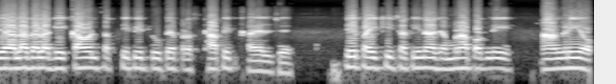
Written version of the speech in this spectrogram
જે અલગ અલગ એકાવન શક્તિપીઠ રૂપે પ્રસ્થાપિત થયેલ છે. તે પૈકી સતીના જમણા પગની આંગળીઓ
